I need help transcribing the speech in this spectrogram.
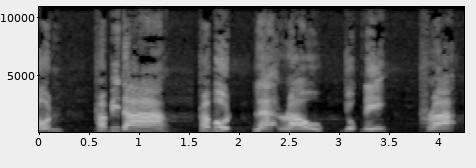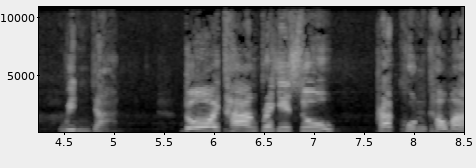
ตน พระบิดา พระบุตรและเรายุคนี้พระวิญญาณ โดยทางพระเยซูพระคุณเข้ามา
